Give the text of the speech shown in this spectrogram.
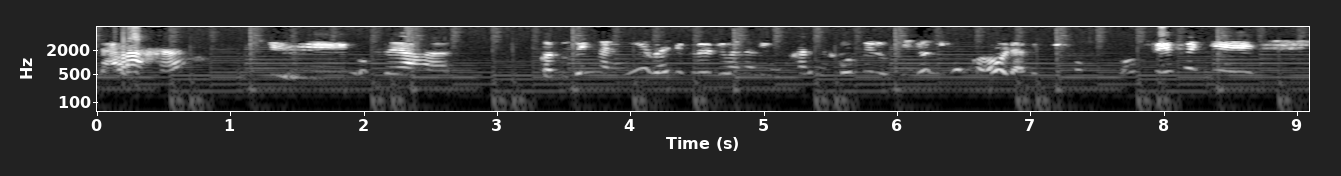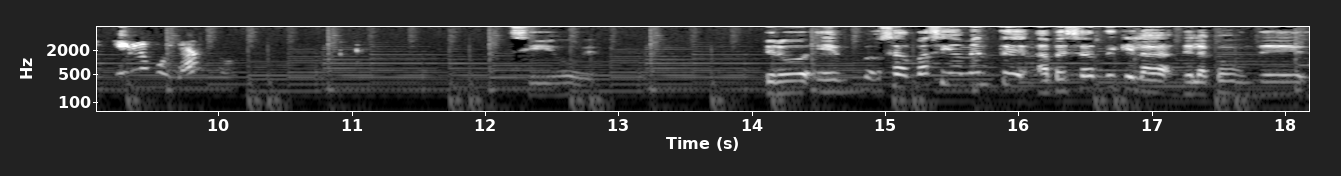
la raja, eh, o sea, cuando tengan nieve, yo creo que van a dibujar mejor de lo que yo dibujo ahora, Entonces eso hay que irlo apoyando. Sí, obvio. Pero, eh, o sea, básicamente, a pesar de que, la, de, la, de,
